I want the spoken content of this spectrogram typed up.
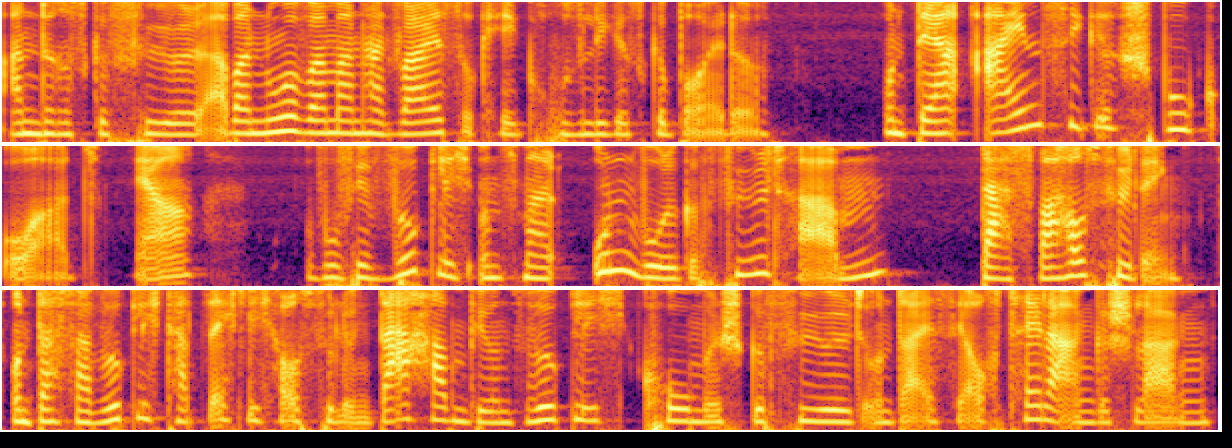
anderes Gefühl, aber nur weil man halt weiß, okay, gruseliges Gebäude. Und der einzige Spukort, ja, wo wir wirklich uns mal unwohl gefühlt haben, das war Haus Fühling. Und das war wirklich tatsächlich Haus Fühling. Da haben wir uns wirklich komisch gefühlt und da ist ja auch Taylor angeschlagen.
